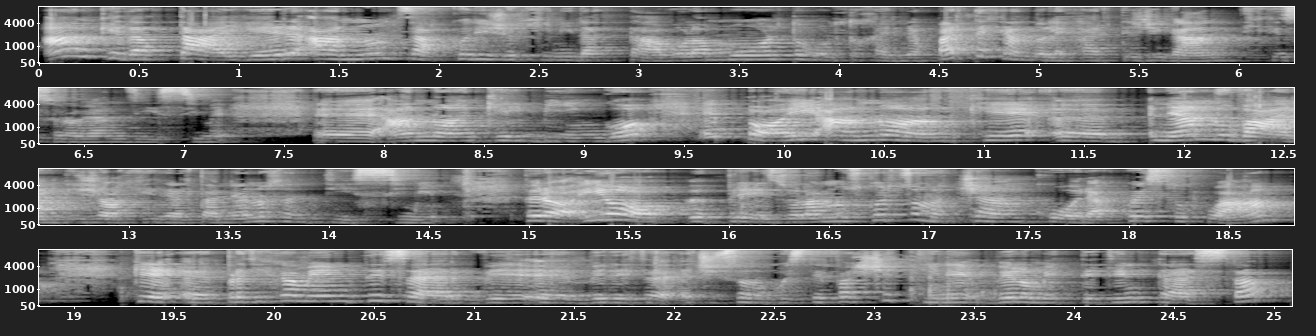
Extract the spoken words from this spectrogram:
anche da Tiger hanno un sacco di giochini da tavola molto molto carini. A parte che hanno le carte giganti che sono grandissime. Eh, hanno anche il bingo e poi hanno anche eh, ne hanno vari di giochi in realtà ne hanno tantissimi. Però io ho preso l'anno scorso ma c'è ancora questo qua che eh, praticamente serve eh, vedete ci sono queste fascettine ve lo mettete in testa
